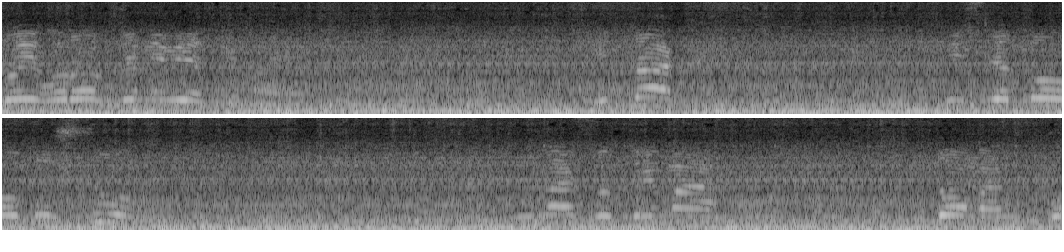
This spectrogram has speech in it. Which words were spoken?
той горох вже не витримає. І так, після того дощу у нас, зокрема, вдома по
